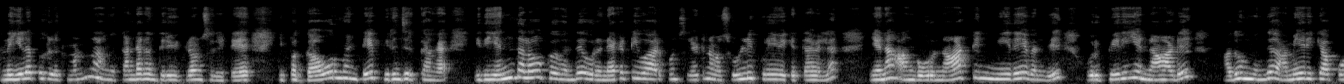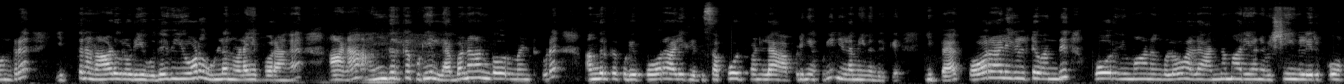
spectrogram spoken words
அந்த இழப்புகளுக்கு மட்டும் நாங்க கண்டனம் தெரிவிக்கிறோம்னு சொல்லிட்டு இப்ப கவர்மெண்ட்டே பிரிஞ்சிருக்காங்க. இது எந்த அளவுக்கு வந்து ஒரு நெகட்டிவா இருக்கும்னு சொல்லிட்டு நம்ம சொல்லி புரிய வைக்க தேவையில்லை. ஏன்னா அங்க ஒரு நாட்டின் மீதே வந்து ஒரு பெரிய நாடு அதுவும் வந்து அமெரிக்கா போன்ற இத்தனை நாடுகளுடைய உதவியோட உள்ள நுழைய போறாங்க. ஆனா அங்க இருக்கக்கூடிய லெபனான் கவர்மெண்ட் கூட அங்க இருக்கக்கூடிய போராளிகளுக்கு சப்போர்ட் பண்ணல அப்படிங்கக்கூடிய நிலைமை வந்திருக்கு. இப்ப போராளிகள்கிட்ட வந்து போர் விமானங்களோ அல்ல அந்த மாதிரியான விஷயங்கள் இருக்கும்.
